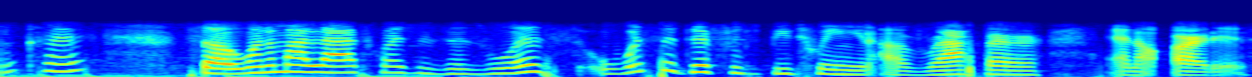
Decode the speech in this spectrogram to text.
Okay. So one of my last questions is what's what's the difference between a rapper and an artist?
